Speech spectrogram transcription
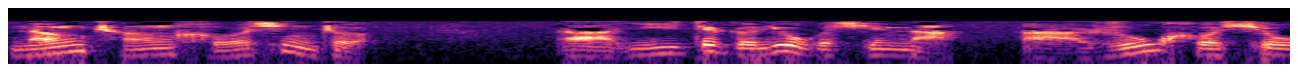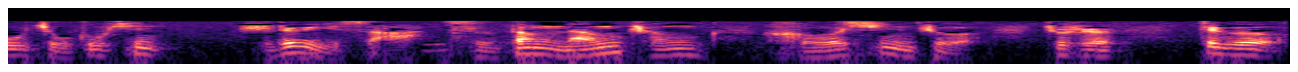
能成核心者啊，以这个六个心呢。啊，如何修九住心是这个意思啊？此等能成核心者，就是这个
